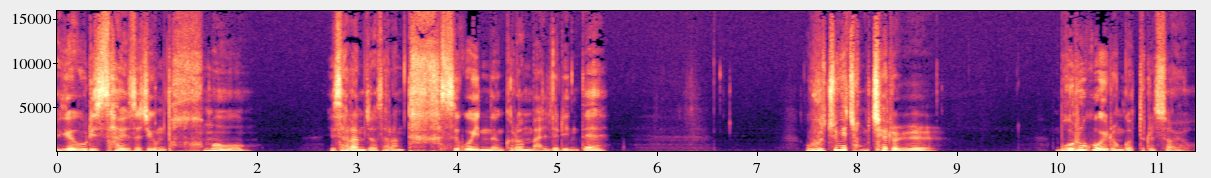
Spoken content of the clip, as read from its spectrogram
이게 우리 사회에서 지금 너무 이 사람 저 사람 다 쓰고 있는 그런 말들인데, 우울증의 정체를 모르고 이런 것들을 써요.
